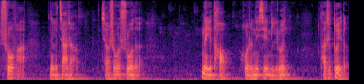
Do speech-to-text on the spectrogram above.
说法，那个家长小时候说的那一套或者那些理论，它是对的，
